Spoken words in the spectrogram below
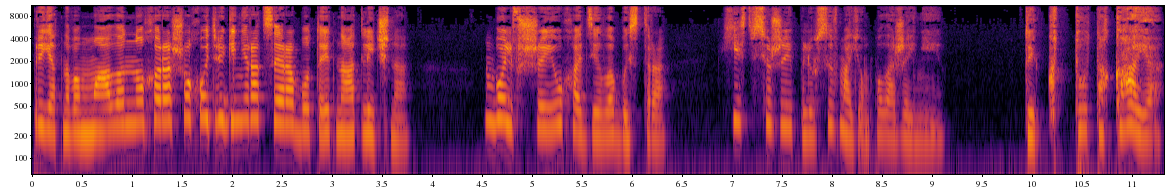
Приятного мало, но хорошо, хоть регенерация работает на отлично. Боль в шее уходила быстро. — есть все же и плюсы в моем положении. «Ты кто такая?»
